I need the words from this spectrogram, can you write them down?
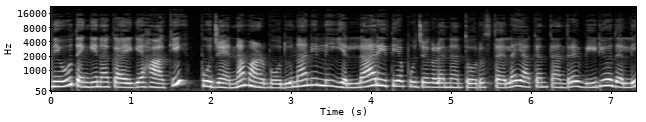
ನೀವು ತೆಂಗಿನಕಾಯಿಗೆ ಹಾಕಿ ಪೂಜೆಯನ್ನು ಮಾಡ್ಬೋದು. ನಾನಿಲ್ಲಿ ಎಲ್ಲ ರೀತಿಯ ಪೂಜೆಗಳನ್ನು ತೋರಿಸ್ತಾ ಇಲ್ಲ. ಯಾಕಂತ ಅಂದರೆ ವಿಡಿಯೋದಲ್ಲಿ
